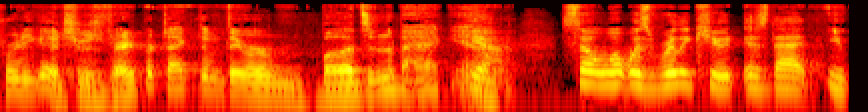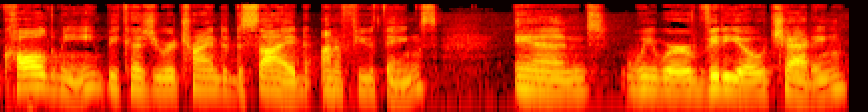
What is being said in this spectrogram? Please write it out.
pretty good. She was very protective. There were buds in the back. Yeah. Yeah. So what was really cute is that you called me because you were trying to decide on a few things and we were video chatting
